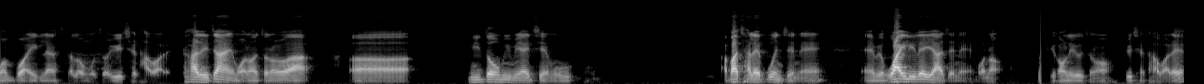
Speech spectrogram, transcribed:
1.8 lens တစ်လုံးကိုကျွန်တော်ရွေးချယ်ထားပါတယ်။တစ်ခါလေကြာရင်ပေါ့နော်ကျွန်တော်တို့ကအာမီးသုံးပြီးမရိုက်ချင်ဘူး။အပတ်ချလဲပွင့်ချင်တယ်။အဲ white လေးလည်းရချင်တယ်ပေါ့နော်။ဒီကောင်လေးကိုကျွန်တော်ရွေးချယ်ထားပါတယ်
